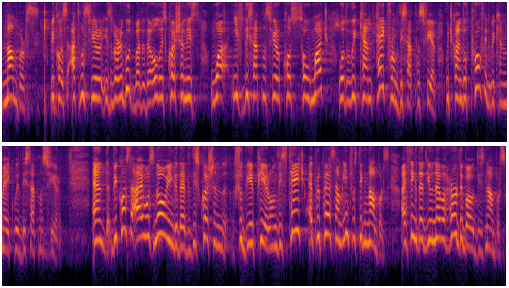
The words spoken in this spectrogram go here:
numbers because atmosphere is very good, but the always question is, what, if this atmosphere costs so much, what we can take from this atmosphere, which kind of profit we can make with this atmosphere. And because I was knowing that this question should be appear on this stage, I prepared some interesting numbers. I think that you never heard about these numbers,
